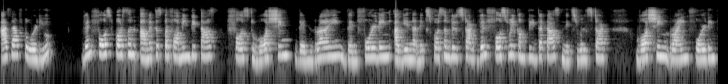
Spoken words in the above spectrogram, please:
as I have told you when first person Amit is performing the task, first washing, then drying, then folding. Again, the next person will start. When first will complete the task, next will start washing, drying, folding.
